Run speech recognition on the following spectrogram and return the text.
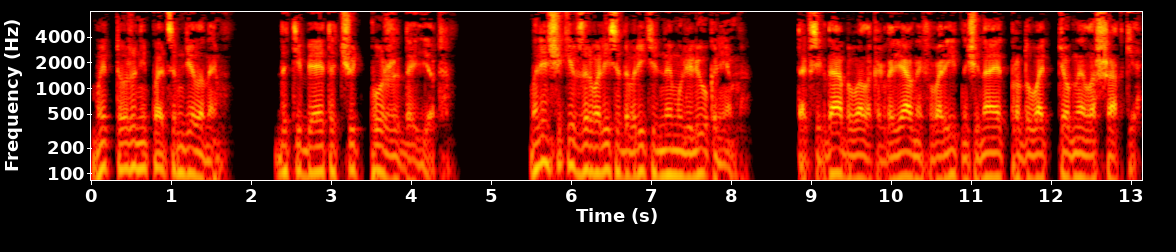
мы тоже не пальцем деланы. До тебя это чуть позже дойдет. Болельщики взорвались одобрительным улюлюканьем. Так всегда бывало, когда явный фаворит начинает продувать темные лошадки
